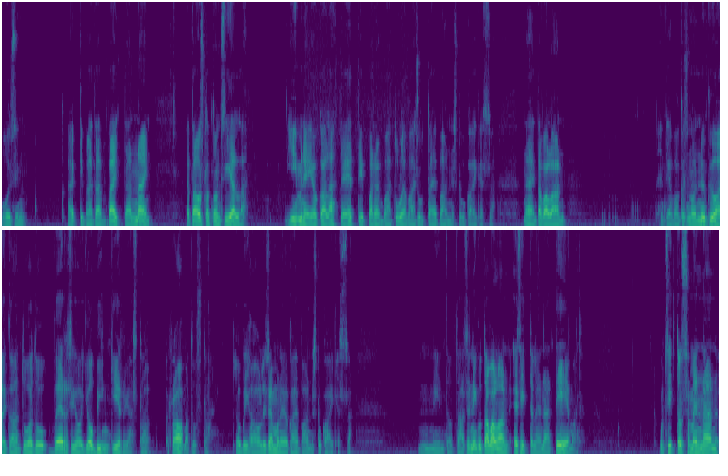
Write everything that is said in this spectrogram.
voisin äkkipäätään väittää näin. Ja taustat on siellä. Ihminen, joka lähtee etsiä parempaa tulevaisuutta, epäonnistuu kaikessa. Näin tavallaan, en tiedä voiko sanoa nykyaikaan tuotu versio Jobin kirjasta raamatusta, Jobihan oli semmoinen, joka epäonnistui kaikessa. Niin tota, se niinku tavallaan esittelee nämä teemat. Mutta sitten tuossa mennään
